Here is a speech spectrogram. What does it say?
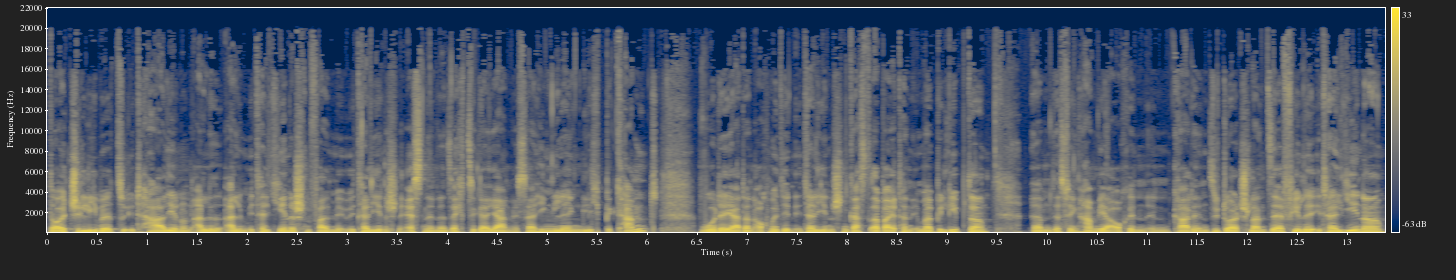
deutsche Liebe zu Italien und alle, allem italienischen, vor allem mit italienischen Essen in den 60er Jahren ist ja hinlänglich bekannt, wurde ja dann auch mit den italienischen Gastarbeitern immer beliebter. Ähm, deswegen haben wir auch in, in gerade in Süddeutschland sehr viele Italiener.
